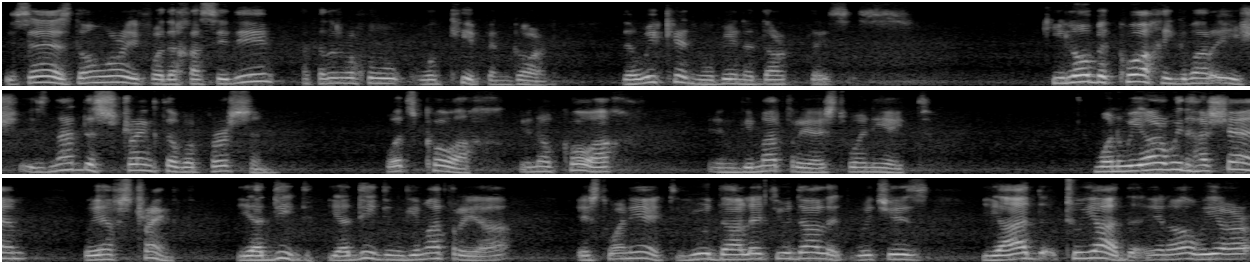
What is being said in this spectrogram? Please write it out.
She says, Don't worry, for the Hasidim, HaKadosh Baruch Hu will keep and guard. The wicked will be in the dark places. Kilo bekoach igbar ish is not the strength of a person. What's koach? You know, koach in Gematria is 28. When we are with Hashem, we have strength. Yadid, Yadid in Gematria is 28. Yudalet, Yudalet, which is Yad to Yad. You know, we are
